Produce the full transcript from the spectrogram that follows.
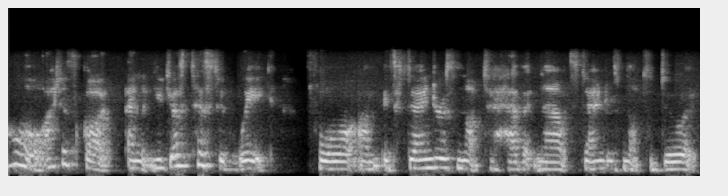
Oh, I just got, and you just tested weak for um, it's dangerous not to have it now. It's dangerous not to do it.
